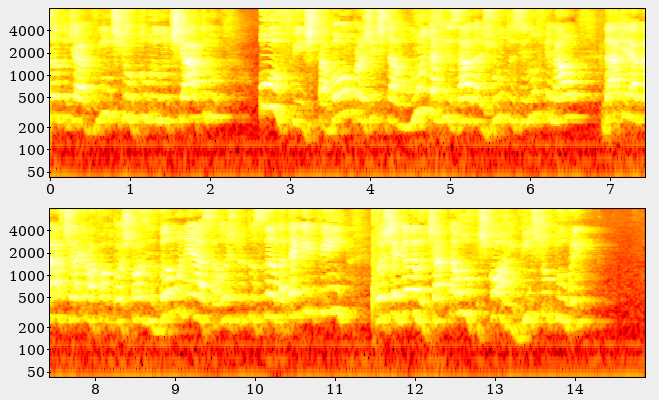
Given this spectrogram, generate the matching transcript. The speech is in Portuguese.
Santo, dia 20 de outubro, no Teatro UFES, tá bom? Pra gente dar muita risada juntos e no final dar aquele abraço, tirar aquela foto gostosa e vamos nessa. Alô, Espírito Santo, até que enfim, tô chegando, Teatro da UFES, corre, 20 de outubro, hein?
